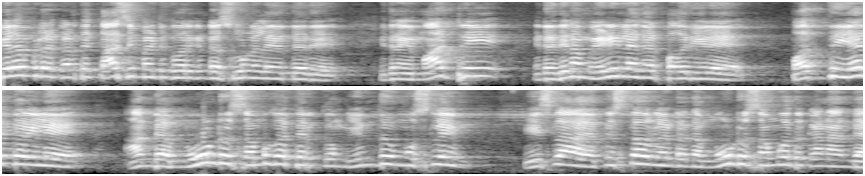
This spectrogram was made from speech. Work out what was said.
கிலோமீட்டர் கடந்து காசிமேட்டுக்கு வருகின்ற சூழ்நிலை இருந்தது. இதனை மாற்றி இந்த தினம் எழில்நகர் பகுதியிலே பத்து ஏக்கரிலே அந்த மூன்று சமூகத்திற்கும் இந்து முஸ்லிம் இஸ்லா கிறிஸ்தவர்கள் என்ற அந்த மூன்று சமூகத்துக்கான அந்த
